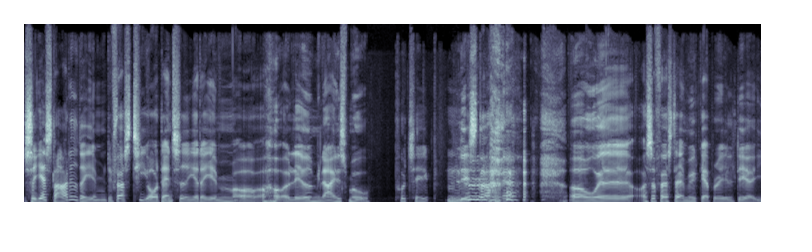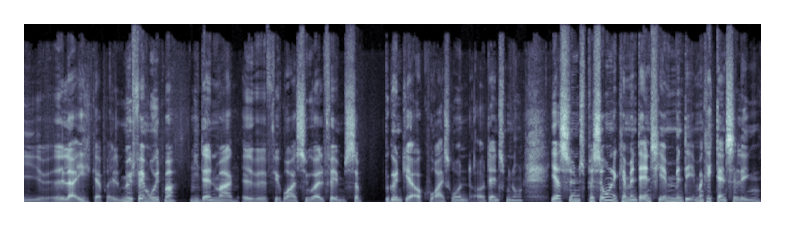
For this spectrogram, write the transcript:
Så jeg startede derhjemme. Det første 10 år dansede jeg derhjemme og, og, og lavede mine egne små på tape mm. lister. ja. og, øh, og så først da jeg mødte Gabriel der i, eller ikke Gabriel, mødte fem rytmer mm. i Danmark øh, februar 97, så begyndte jeg at kunne rejse rundt og danse med nogen. Jeg synes personligt kan man danse hjemme, men det, man kan ikke danse længe.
